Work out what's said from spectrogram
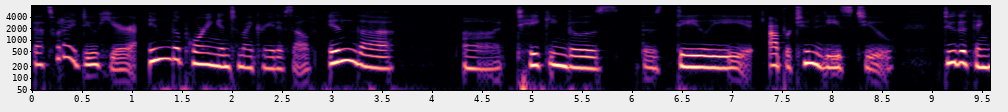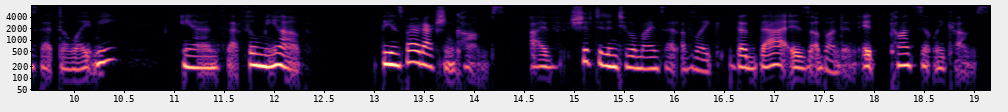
That's what I do here in the pouring into my creative self, in the uh, taking those those daily opportunities to do the things that delight me and that fill me up, the inspired action comes. I've shifted into a mindset of like that that is abundant. It constantly comes.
